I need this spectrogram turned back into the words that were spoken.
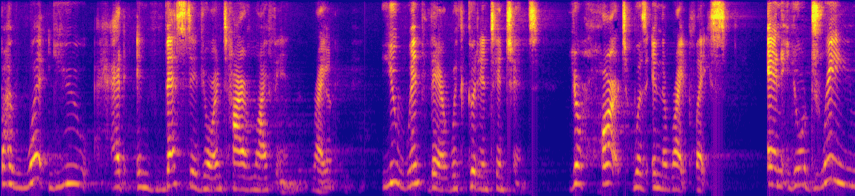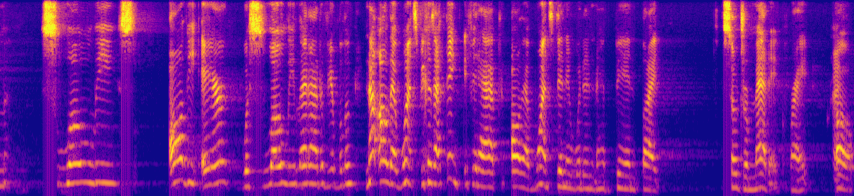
by what you had invested your entire life in, right? Yeah. You went there with good intentions your heart was in the right place. And your dream slowly all the air was slowly let out of your balloon. Not all at once because i think if it happened all at once then it wouldn't have been like so dramatic right, oh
